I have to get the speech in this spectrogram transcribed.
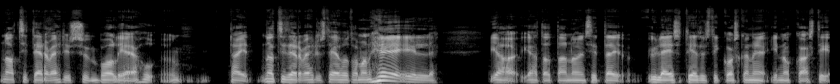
natsitervehdyssymbolia ja hu- tai natsitervehdystä ja huutamaan heille. Ja, ja tota noin, sitten yleisö tietysti, koska ne innokkaasti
